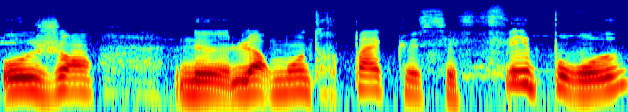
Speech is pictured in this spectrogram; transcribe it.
aux gens, ne leur montre pas que c'est fait pour eux,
